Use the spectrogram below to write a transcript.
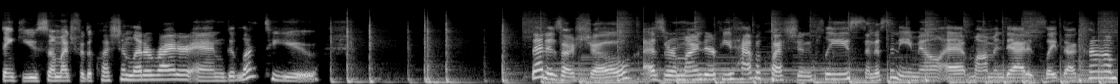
Thank you so much for the question, letter writer, and good luck to you. That is our show. As a reminder, if you have a question, please send us an email at momanddad at slate.com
